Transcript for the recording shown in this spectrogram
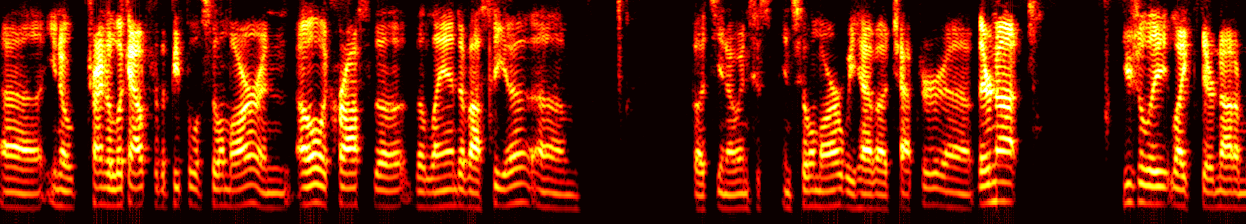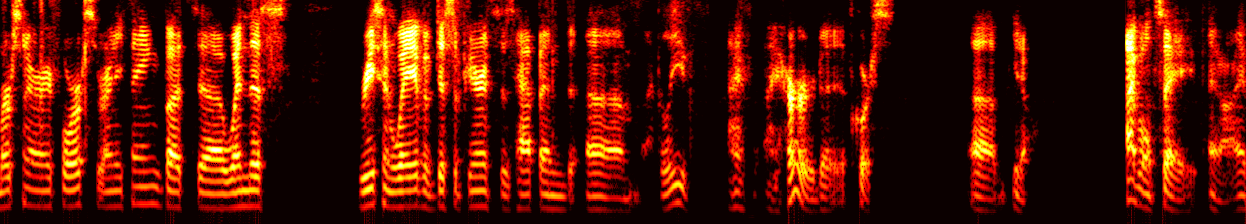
uh, you know, trying to look out for the people of Cillamar and all across the, the land of Aacia. Um, but you know, in in Cillamar, we have a chapter. Uh, they're not usually like they're not a mercenary force or anything, but uh, when this recent wave of disappearances happened, um, I believe I I heard, uh, of course, um, you know, I won't say, you know, I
